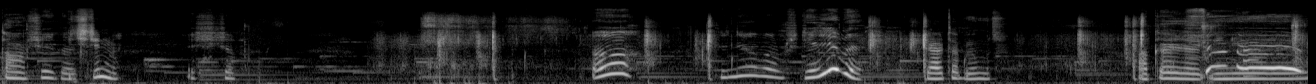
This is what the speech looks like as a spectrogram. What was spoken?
Tamam şey de. İçtin mi? İçeceğim. Aa! Dünya varmış. Geliyor mu? Gel tabii Umut. Arkadaşlar iniyoruz.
